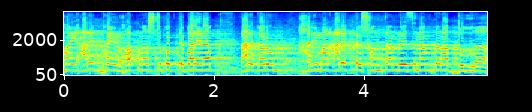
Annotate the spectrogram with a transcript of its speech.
ভাই আরেক ভাইয়ের হক নষ্ট করতে পারে না। তার কারণ হালিমার আরেকটা সন্তান রয়েছে, নাম তার আবদুল্লাহ।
